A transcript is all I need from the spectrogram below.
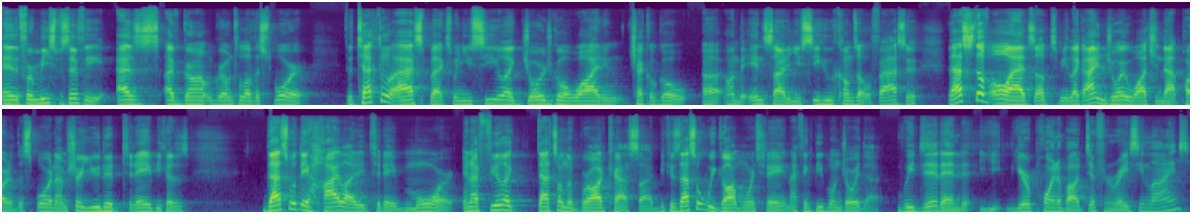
and for me specifically, as I've grown grown to love the sport, the technical aspects when you see like George go wide and Checo go uh, on the inside, and you see who comes out faster, that stuff all adds up to me. Like I enjoy watching that part of the sport, and I'm sure you did today because that's what they highlighted today more. And I feel like that's on the broadcast side because that's what we got more today, and I think people enjoyed that. We did, and y- your point about different racing lines,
